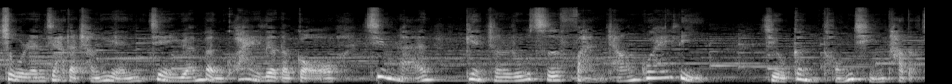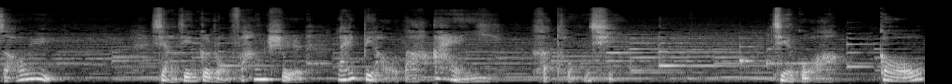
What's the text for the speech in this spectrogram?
主人家的成员见原本快乐的狗竟然变成如此反常乖戾，就更同情它的遭遇，想尽各种方式来表达爱意和同情。结果。狗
